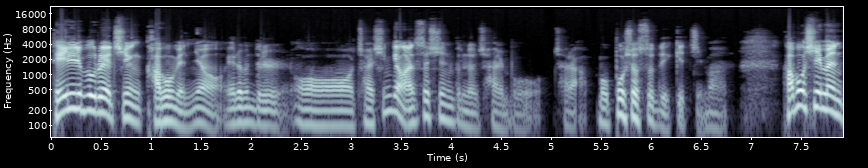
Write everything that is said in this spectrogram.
데일리 뷰글에 지금 가보면요. 여러분들, 어, 잘 신경 안 쓰시는 분은 잘 뭐, 잘 못 보셨을 수도 있겠지만, 가보시면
